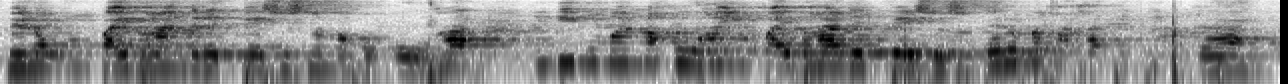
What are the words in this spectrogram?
meron kong 500 pesos na makukuha. Hindi mo man makuha yung 500 pesos, pero makakatipid ka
